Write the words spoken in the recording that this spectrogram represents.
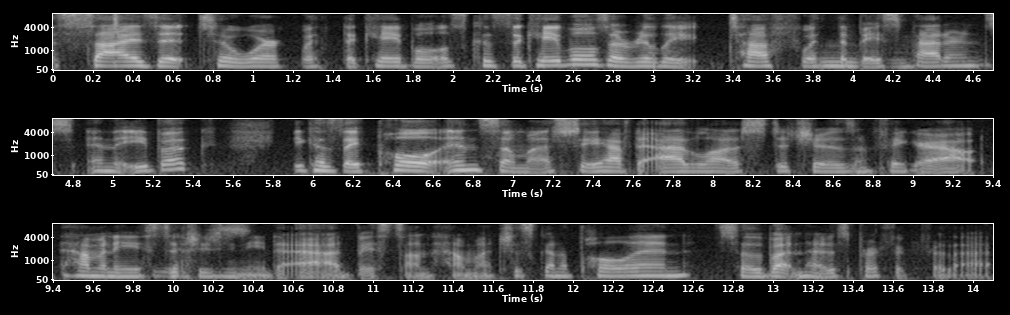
size it to work with the cables because the cables are really tough with mm-hmm. the base mm-hmm. patterns in the ebook because they pull in so much so you have to add a lot of stitches and figure out how many stitches yes. you need to add based on how much is going to pull in so the button head is perfect for that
